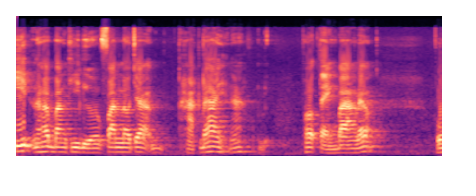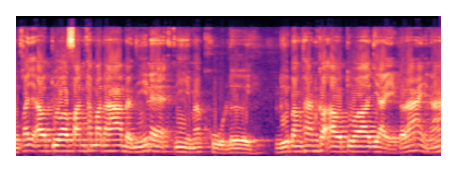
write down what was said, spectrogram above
จิ๊ดนะครับ บางทีเหลือฟันเราจะหักได้นะเพราะแต่งบางแล้ว ผมก็จะเอาตัวฟันธรรมดาแบบนี้แหละนี่มาขูดเลย หรือบางท่านก็เอาตัวใหญ่ก็ได้นะ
